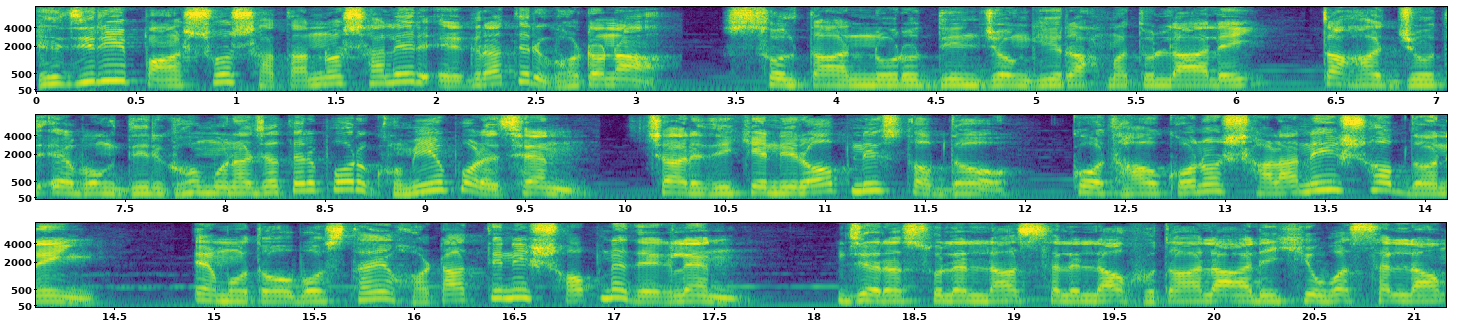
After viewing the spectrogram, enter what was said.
হিজরি পাঁচশো সাতান্ন সালের এগরাতের ঘটনা। সুলতান নুরুদ্দিন জঙ্গি রহমতুল্লাহ আলী তাহাজ্জুদ এবং দীর্ঘ মোনাজাতের পর ঘুমিয়ে পড়েছেন। চারিদিকে নীরব, নিস্তব্ধ। কোথাও কোনো সাড়া নেই, শব্দ নেই। এমতো অবস্থায় হঠাৎ তিনি স্বপ্নে দেখলেন যে রসুল্লাহ সাল্লাহ তালা আলিহি ওয়াসাল্লাম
